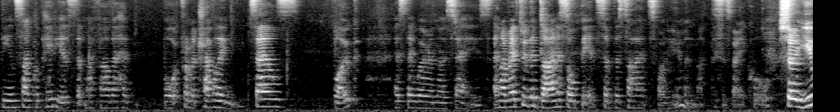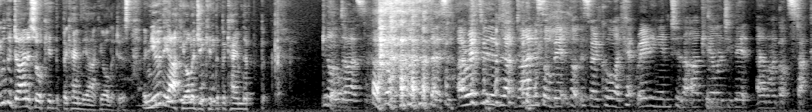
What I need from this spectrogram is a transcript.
the encyclopedias that my father had bought from a travelling sales bloke, as they were in those days. And I read through the dinosaur bits of the science volume, and like, this is very cool. So you were the dinosaur kid that became the archaeologist, and you were the archaeology kid that became the. Not dinosaur. I read through the dinosaur bit, thought this was very cool. I kept reading into the archaeology bit, and I got stuck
